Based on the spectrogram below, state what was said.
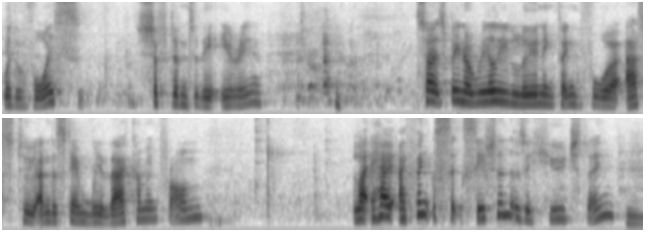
with a voice shift into their area. So it's been a really learning thing for us to understand where they're coming from. Like how I think succession is a huge thing. Hmm.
